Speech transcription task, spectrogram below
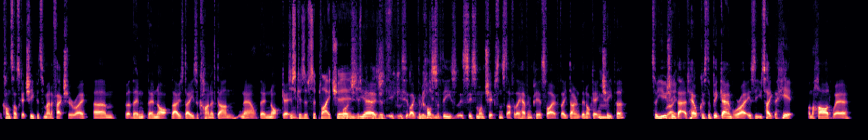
the consoles get cheaper to manufacture, right? Um, but then they're not. Those days are kind of done now. They're not getting just because of supply chain. Well, yeah, just, like the region. cost of these system on chips and stuff that they have in PS5, they don't. They're not getting mm. cheaper. So usually right. that'd help because the big gamble, right, is that you take the hit on the hardware,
